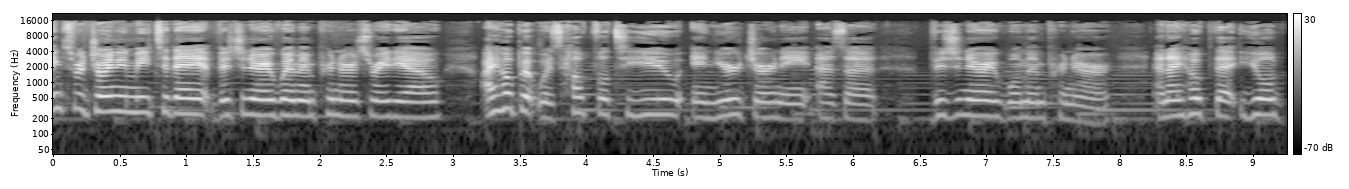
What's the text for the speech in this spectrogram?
Thanks for joining me today at Visionary Womenpreneurs Radio. I hope it was helpful to you in your journey as a visionary womanpreneur. And I hope that you'll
